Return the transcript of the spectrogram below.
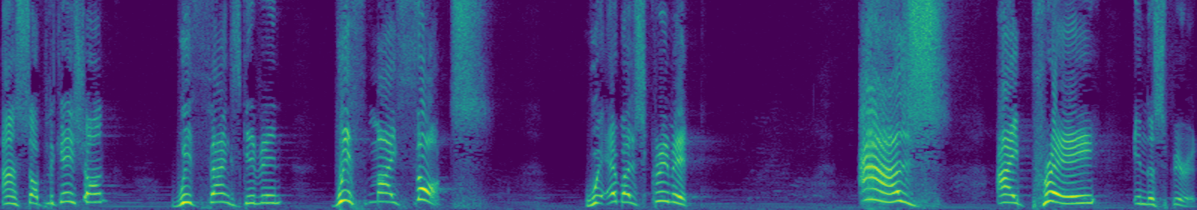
and supplication with thanksgiving with my thoughts. We everybody scream it. As I pray in the Spirit.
